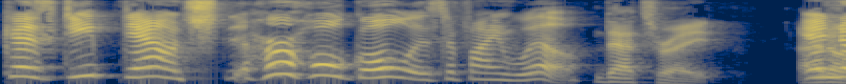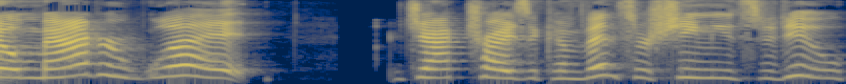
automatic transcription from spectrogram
Because deep down, sh- her whole goal is to find Will. that's right. I And no don't- matter what Jack tries to convince her she needs to do,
